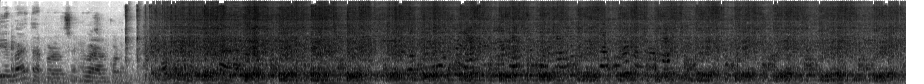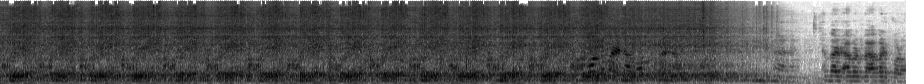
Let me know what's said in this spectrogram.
ডেবায় তারপর হচ্ছে এবার অন করো। বন্ধ আবার আবার আবার করো।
